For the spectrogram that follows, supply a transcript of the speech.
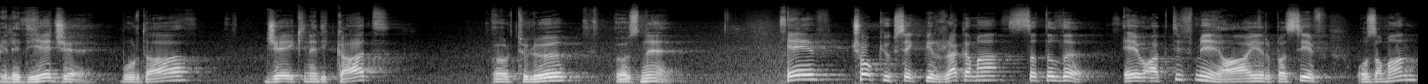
Belediyece burada C ekine dikkat. Örtülü özne. Ev çok yüksek bir rakama satıldı. Ev aktif mi? Hayır pasif. O zaman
